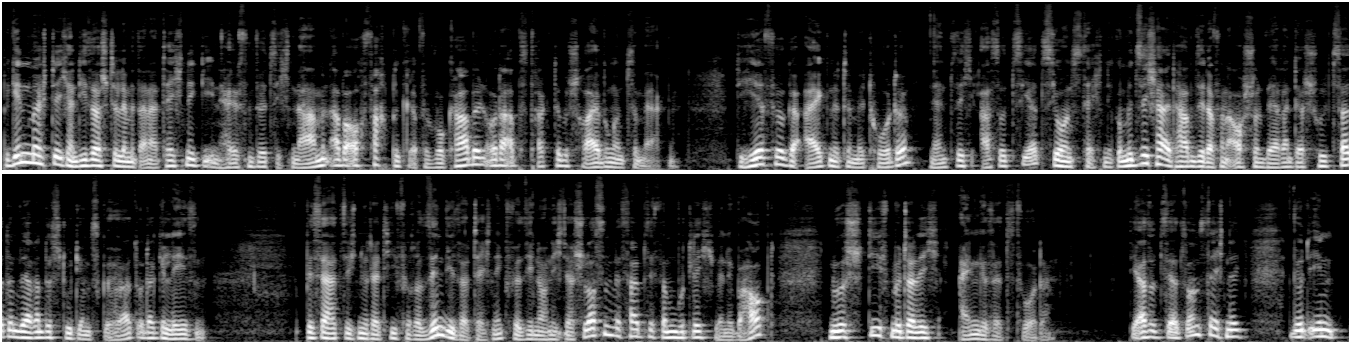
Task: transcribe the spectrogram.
Beginnen möchte ich an dieser Stelle mit einer Technik, die Ihnen helfen wird, sich Namen, aber auch Fachbegriffe, Vokabeln oder abstrakte Beschreibungen zu merken. Die hierfür geeignete Methode nennt sich Assoziationstechnik und mit Sicherheit haben Sie davon auch schon während der Schulzeit und während des Studiums gehört oder gelesen. Bisher hat sich nur der tiefere Sinn dieser Technik für sie noch nicht erschlossen, weshalb sie vermutlich, wenn überhaupt, nur stiefmütterlich eingesetzt wurde. Die Assoziationstechnik wird Ihnen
